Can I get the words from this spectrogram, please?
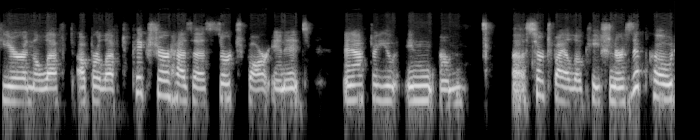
here in the left upper left picture has a search bar in it and after you in, um, uh, search by a location or zip code,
